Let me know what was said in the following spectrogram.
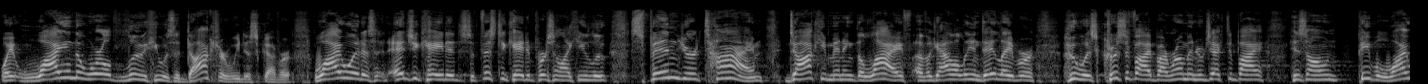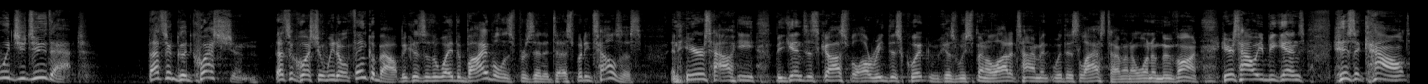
Wait, why in the world, Luke? He was a doctor, we discover. Why would an educated, sophisticated person like you, Luke, spend your time documenting the life of a Galilean day laborer who was crucified by Rome and rejected by his own people? Why would you do that? That's a good question. That's a question we don't think about because of the way the Bible is presented to us, but he tells us. And here's how he begins his gospel. I'll read this quick because we spent a lot of time with this last time and I want to move on. Here's how he begins his account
